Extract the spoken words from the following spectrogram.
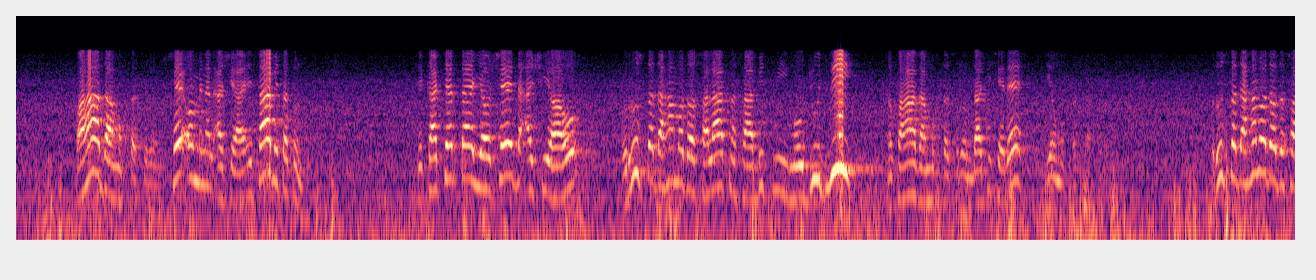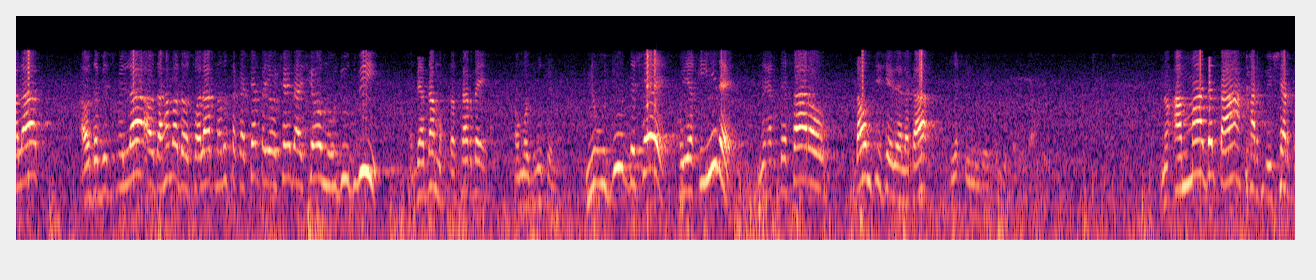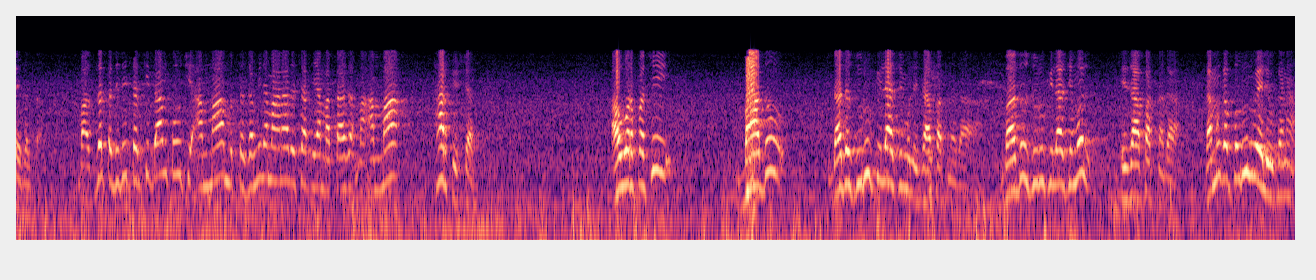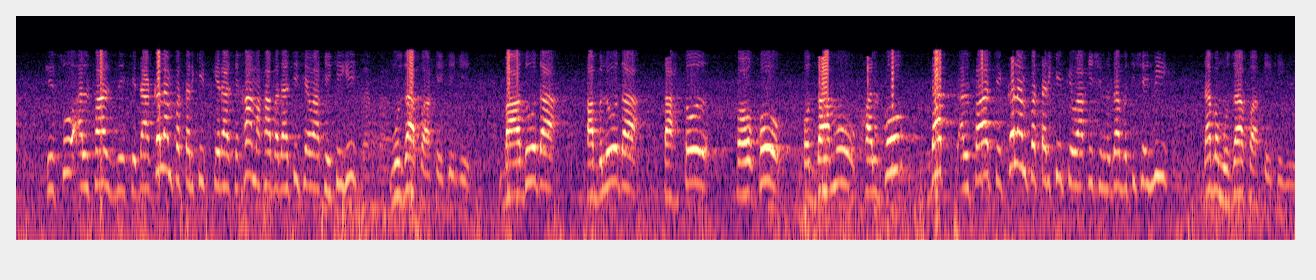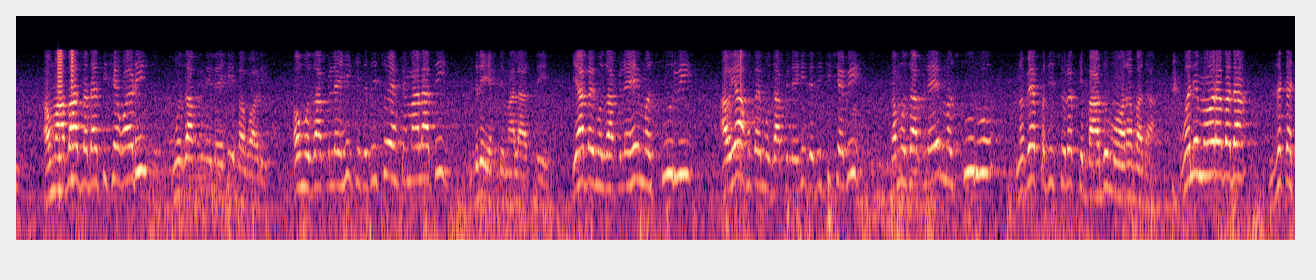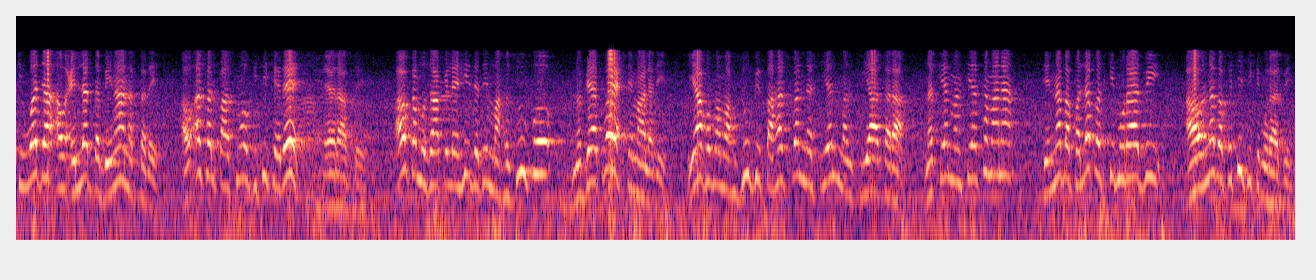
فهذا مختصر شيء من الاشياء ثابته چې کچرته یو شی د اشیاو روسته د حمد او صلات نه ثابت وي موجود وي نو فهذا مختصر دا چې شه ده یو مختصر روسته د حمد او د صلات او د بسم الله او د حمد او صلات نه روسته کچرته یو شی د اشیاو موجود وي بیا دا مختصر دی او مضبوط دی نو وجود د شی خو یقیني ده نو اختصار او داوم څه شی ده لکه یقیني ده نو اما دلته حرف شرط دلته بس دلته د دې ترکیب دام کو چې اما متضمنه معنا د شرط یا متازه اما حرف شرط او ورپسې بعدو دا د ظروف لازم الاضافت نه ده بعدو ظروف لازم الاضافت نه ده دا موږ پرون ویلو کنه چې څو الفاظ دي چې دا کلم په ترکیب کې راځي خامخا بداتي شي واقع کیږي مضاف واقع کیږي بعدو دا قبلو دا تحتو فوقو قدامو خلفو دا الفاظ چې کلم په ترکیب کې واقع شي نو دا به څه شي وي دا به مضاف واقع کیږي او ما بعد بداتي شي غواړي مضاف الیه به غواړي او مضاف الیه کې د دې څو احتمالات دي درې احتمالات دي یا به مضاف الیه مذکور وي او یا خو به مضاف الیه د دې چې وي که مضاف الیه مذکور وو نو بیا په دې صورت کې بعدو معربه ده ولې معربه ده ځکه چې وجه او علت د بنا نشته ده او اصل پاسمو کې څه ده اعراب ده او که مضاف الیه د دې محذوف نو بیا دوه احتمال دي یا خو محذوف په حسب نسیان منسیا سره نفيا منفيا څه معنا چې نه به په لفظ کې مراد وي او نه به په څه کې مراد وي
